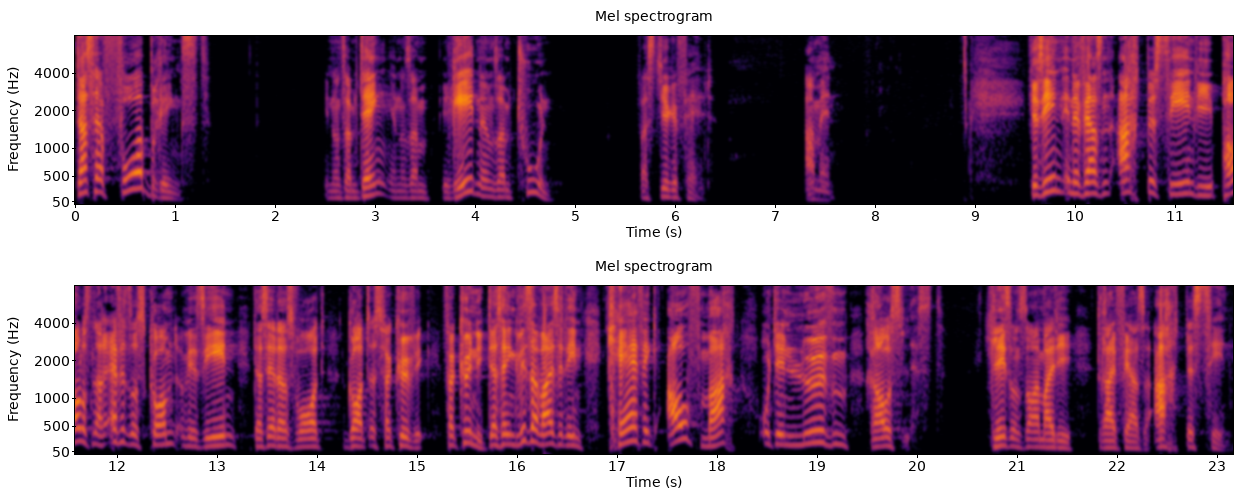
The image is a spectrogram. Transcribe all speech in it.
das hervorbringst in unserem Denken, in unserem Reden, in unserem Tun, was dir gefällt. Amen. Wir sehen in den Versen 8 bis 10, wie Paulus nach Ephesus kommt und wir sehen, dass er das Wort Gottes verkündigt, dass er in gewisser Weise den Käfig aufmacht und den Löwen rauslässt. Ich lese uns noch einmal die drei Verse, 8 bis 10.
